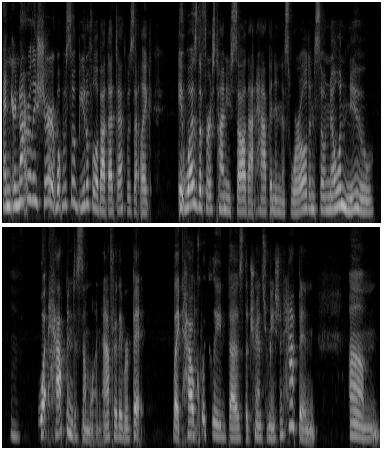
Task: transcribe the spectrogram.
And you're not really sure. What was so beautiful about that death was that, like, it was the first time you saw that happen in this world. And so no one knew Mm. what happened to someone after they were bit. Like, how Mm. quickly does the transformation happen? Um,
